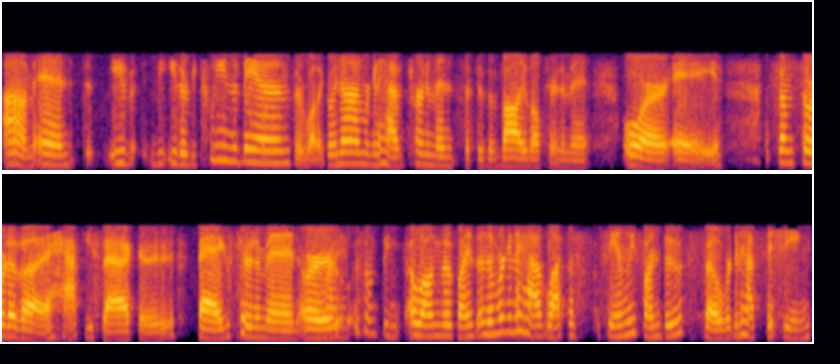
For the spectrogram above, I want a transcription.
um, and either, either between the bands or while they're going on, we're going to have tournaments such as a volleyball tournament or a some sort of a hacky sack or bags tournament or right. something along those lines. And then we're going to have lots of family fun booths. So we're going to have fishing,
